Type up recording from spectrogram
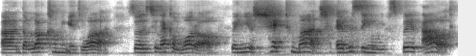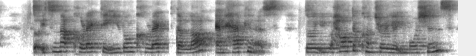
uh, the luck coming as well. So it's like a water. When you shake too much everything will spill out. So it's not collecting. You don't collect the luck and happiness. So you how to control your emotions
